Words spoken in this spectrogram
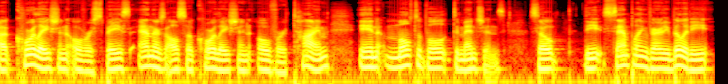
a correlation over space and there's also correlation over time in multiple dimensions. So the sampling variability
